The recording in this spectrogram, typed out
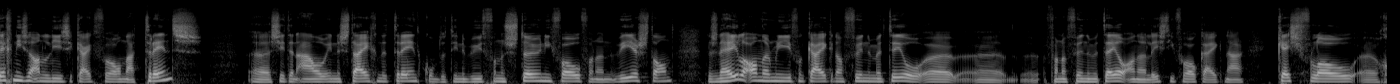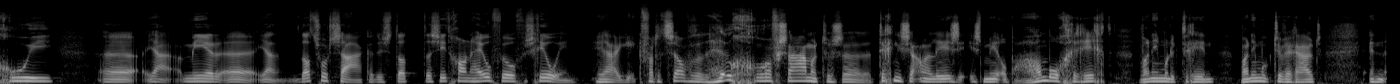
Technische analyse kijkt vooral naar trends. Uh, zit een aandeel in een stijgende trend? Komt het in de buurt van een steunniveau, van een weerstand? Dat is een hele andere manier van kijken dan fundamenteel, uh, uh, van een fundamenteel analist die vooral kijkt naar cashflow, groei, ja, meer ja, dat soort zaken. Dus dat, daar zit gewoon heel veel verschil in. Ja, ik, ik vat het zelf altijd heel grof samen tussen technische analyse is meer op handel gericht. Wanneer moet ik erin? Wanneer moet ik er weer uit? En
